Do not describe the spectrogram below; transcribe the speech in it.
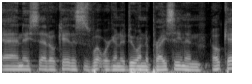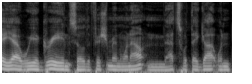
and they said, "Okay, this is what we're going to do on the pricing." And okay, yeah, we agree. And so the fishermen went out, and that's what they got when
